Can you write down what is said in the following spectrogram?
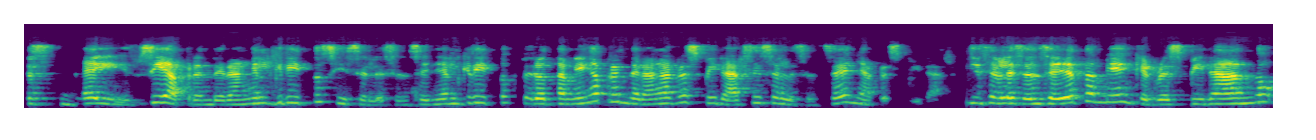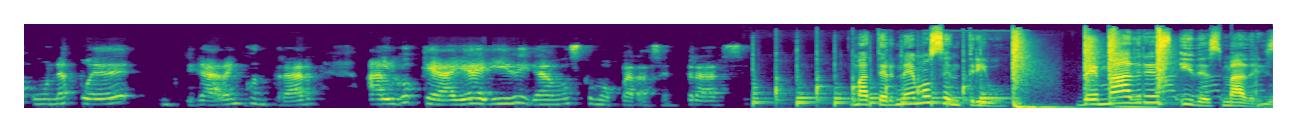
pues de sí, aprenderán el grito si se les enseña el grito, pero también aprenderán a respirar si se les enseña a respirar respirar. Y se les enseña también que respirando una puede llegar a encontrar algo que hay ahí, digamos, como para centrarse. Maternemos en tribu, de madres y desmadres.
